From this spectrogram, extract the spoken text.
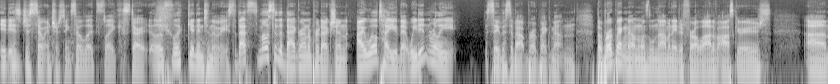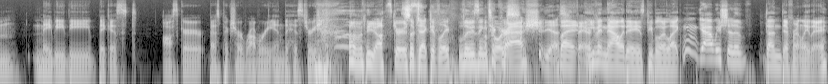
it is just so interesting. So let's like start. Let's let's get into the movie. So that's most of the background of production. I will tell you that we didn't really say this about Brokeback Mountain, but Brokeback Mountain was nominated for a lot of Oscars. Um, maybe the biggest Oscar Best Picture robbery in the history of the Oscars. Subjectively. losing to course. Crash. Yes, but fair. even nowadays, people are like, "Mm, yeah, we should have done differently there.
